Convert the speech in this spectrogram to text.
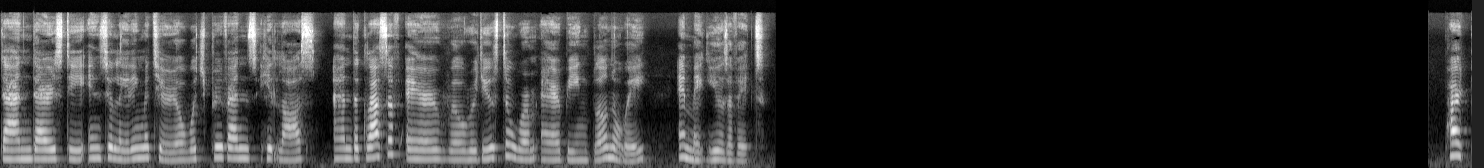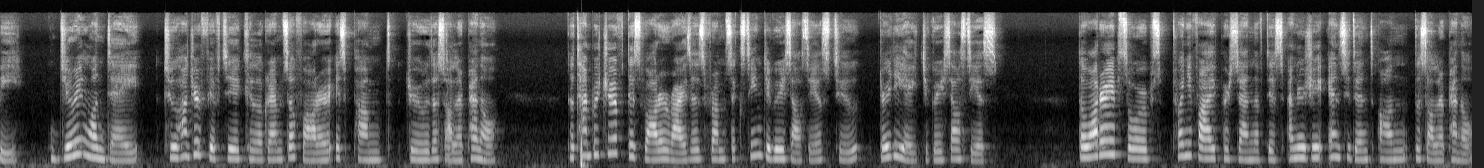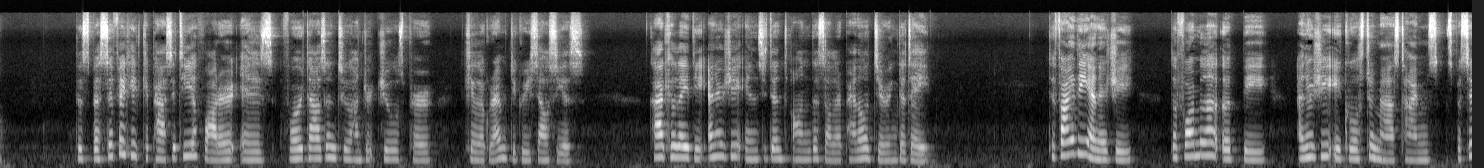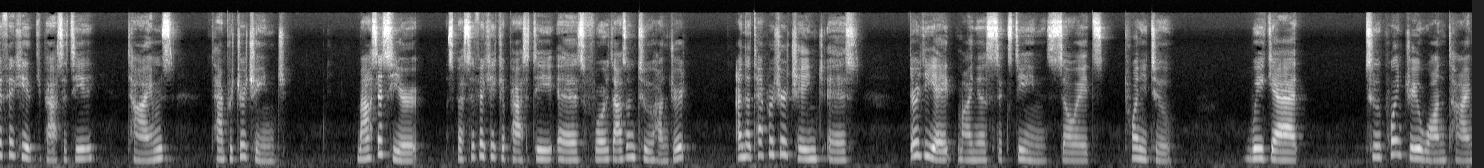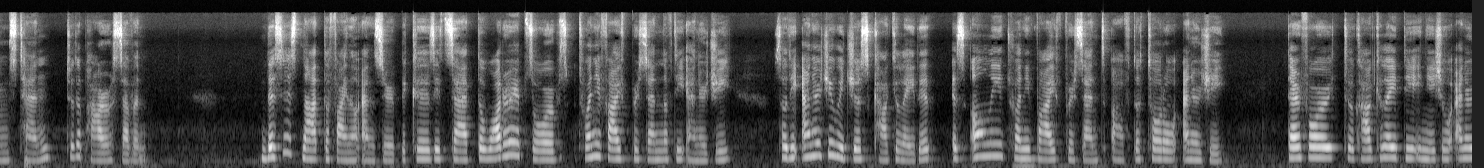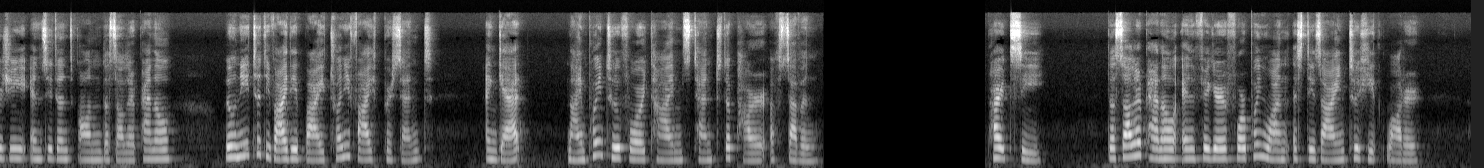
Then there is the insulating material which prevents heat loss and the glass of air will reduce the warm air being blown away and make use of it. Part B. During one day, 250 kilograms of water is pumped through the solar panel. The temperature of this water rises from 16 degrees Celsius to 38 degrees Celsius. The water absorbs 25% of this energy incident on the solar panel. The specific heat capacity of water is 4,200 joules per kilogram degree Celsius. Calculate the energy incident on the solar panel during the day. To find the energy, the formula would be energy equals to mass times specific heat capacity times temperature change. Mass is here, specific heat capacity is 4200, and the temperature change is 38 minus 16, so it's 22. We get 2.31 times 10 to the power of 7. This is not the final answer because it said the water absorbs 25% of the energy, so the energy we just calculated is only 25% of the total energy. Therefore, to calculate the initial energy incident on the solar panel, we'll need to divide it by 25% and get 9.24 times 10 to the power of 7. Part C. The solar panel in figure 4.1 is designed to heat water.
